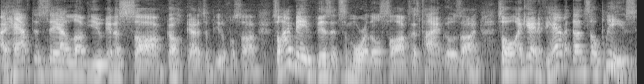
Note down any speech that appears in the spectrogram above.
I have to say I love you in a song. Oh, God, it's a beautiful song. So I may visit some more of those songs as time goes on. So again, if you haven't done so, please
